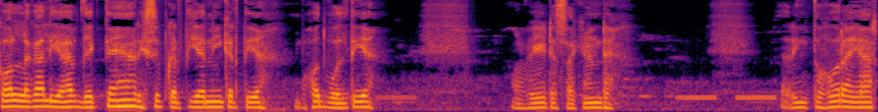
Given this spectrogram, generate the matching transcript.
कॉल लगा लिया है, देखते हैं रिसीव करती है, नहीं करती है, बहुत बोलती है। वेट अ सेकंड रिंग तो हो रहा है यार।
